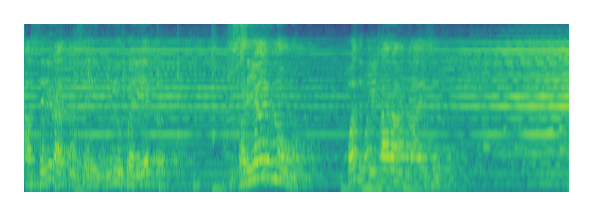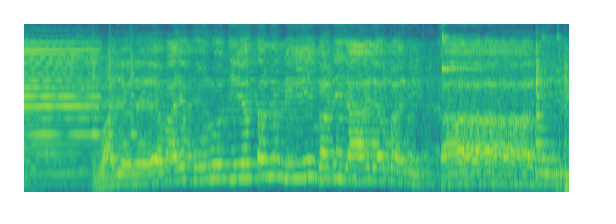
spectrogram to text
આ શરીર આપ્યું છે, એની ઉપર એક ઘડિયાળનું પદ પીઠારામ ગાય છે. વાય રે વાય ગુરુજી, તનની ઘડિયાળ બની તારી.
